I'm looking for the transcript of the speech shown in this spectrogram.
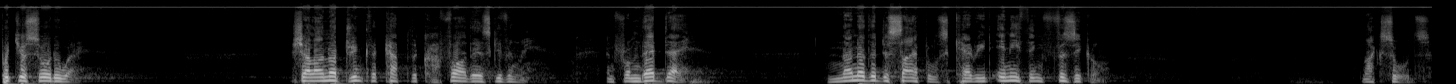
Put your sword away. Shall I not drink the cup the Father has given me? And from that day, none of the disciples carried anything physical like swords.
